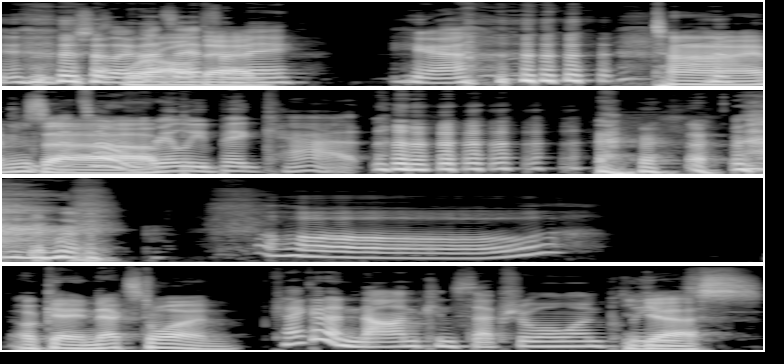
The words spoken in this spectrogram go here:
She's like, We're that's all it dead. for me. Yeah. Time's That's up. a really big cat. oh. okay, next one. Can I get a non-conceptual one, please? Yes.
